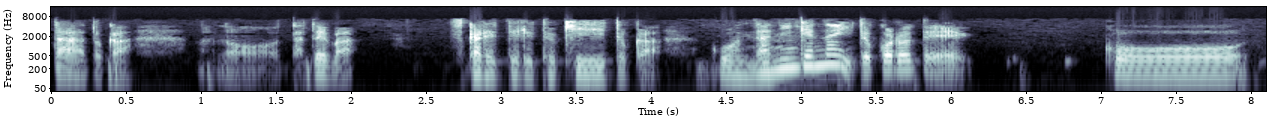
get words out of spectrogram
たとか、あのー例えば、疲れてる時とか、こう、何気ないところで、こう、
